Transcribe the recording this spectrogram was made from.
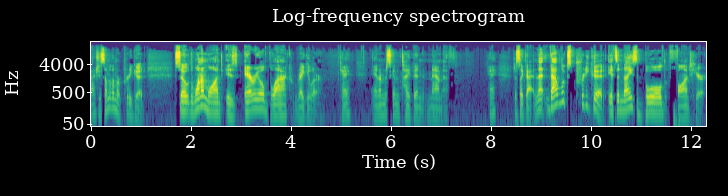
Actually, some of them are pretty good. So the one I want is Arial Black Regular. Okay, and I'm just going to type in Mammoth. Okay, just like that. And that, that looks pretty good. It's a nice bold font here.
